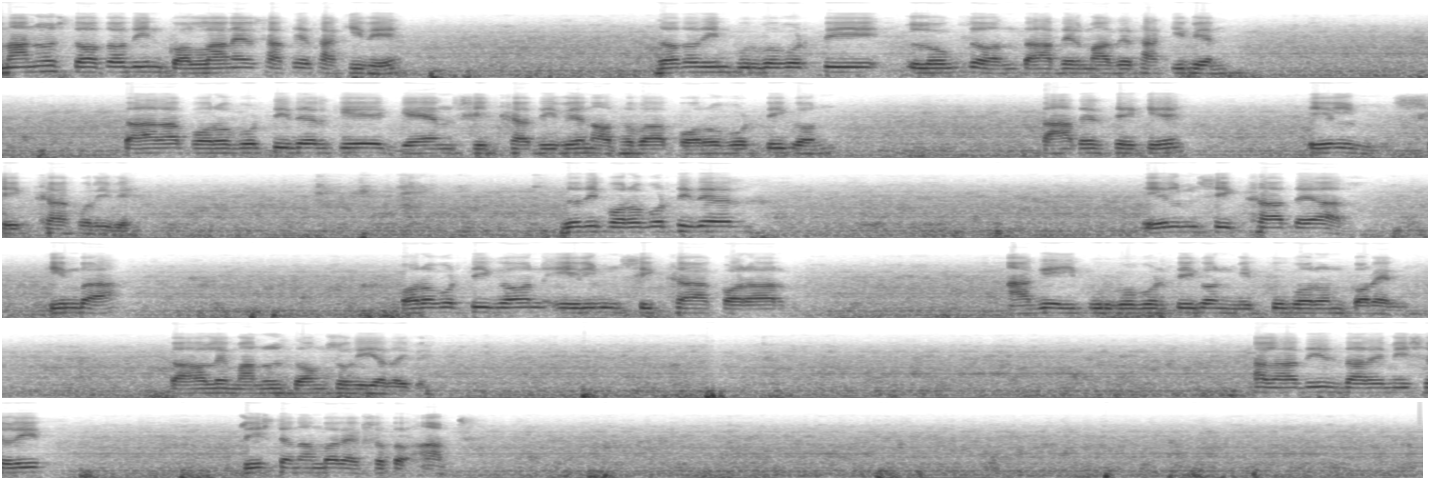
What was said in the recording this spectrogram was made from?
মানুষ ততদিন কল্যাণের সাথে থাকিবে, যতদিন পূর্ববর্তী লোকজন তাহাদের মাঝে থাকিবেন, তাহারা পরবর্তীদেরকে জ্ঞান, শিক্ষা দিবেন অথবা পরবর্তীগণ তাহাদের থেকে ইলম, শিক্ষা করিবে। যদি পরবর্তীদের ইলম শিক্ষা দেয়ার কিংবা পরবর্তীগণ ইলম শিক্ষা করার আগেই পূর্ববর্তীগণ মৃত্যুবরণ করেন, তাহলে মানুষ ধ্বংস হইয়া যাইবে। আল হাদিস দারেমি শরীফ, পৃষ্ঠা নাম্বার একশত আট।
